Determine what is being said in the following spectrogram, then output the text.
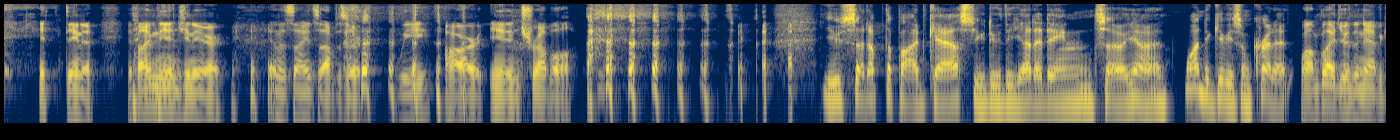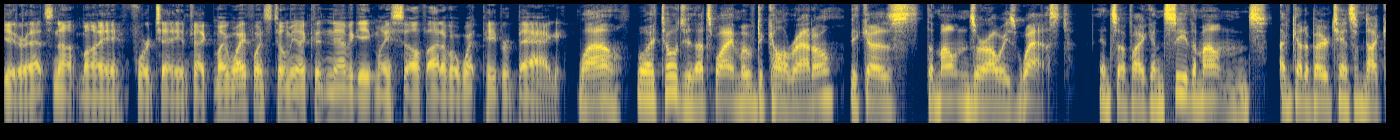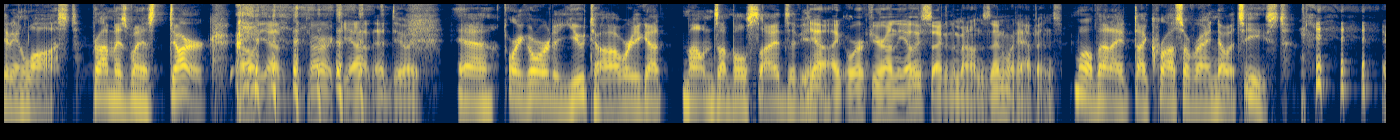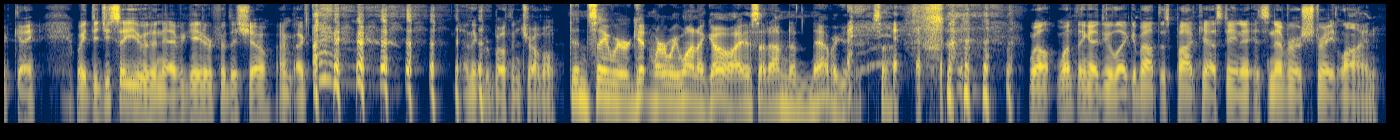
Dana, if I'm the engineer and the science officer, we are in trouble. you set up the podcast, you do the editing. So, yeah, I wanted to give you some credit. Well, I'm glad you're the navigator. That's not my forte. In fact, my wife once told me I couldn't navigate myself out of a wet paper bag. Wow. Well, I told you that's why I moved to Colorado because the mountains are always west. And so if I can see the mountains, I've got a better chance of not getting lost. Problem is when it's dark. Oh yeah, dark. Yeah, that'd do it. Yeah. Or you go over to Utah where you got mountains on both sides of you. Yeah. I, or if you're on the other side of the mountains, then what happens? Well, then I, I cross over. I know it's east. okay. Wait, did you say you were the navigator for this show? I'm, I, I think we're both in trouble. Didn't say we were getting where we want to go. I said I'm the navigator. So, well, one thing I do like about this podcast, Dana, it's never a straight line.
